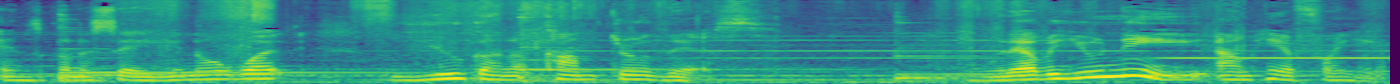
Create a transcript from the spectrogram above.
and is gonna say, you know what? You're gonna come through this. Whatever you need, I'm here for you.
